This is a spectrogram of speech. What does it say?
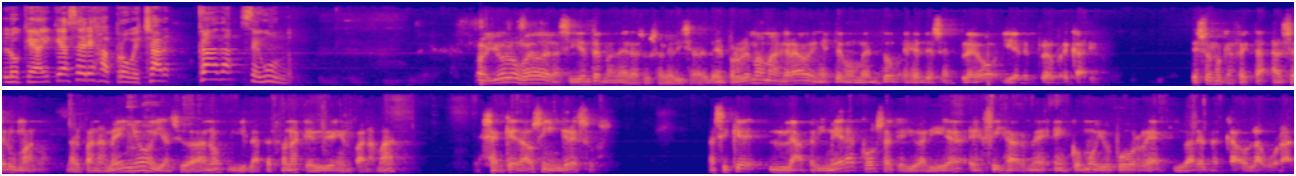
Lo que hay que hacer es aprovechar cada segundo. Yo lo veo de la siguiente manera, Susana Elizabeth. El problema más grave en este momento es el desempleo y el empleo precario. Eso es lo que afecta al ser humano, al panameño y al ciudadano y las personas que viven en Panamá. Se han quedado sin ingresos. Así que la primera cosa que yo haría es fijarme en cómo yo puedo reactivar el mercado laboral,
